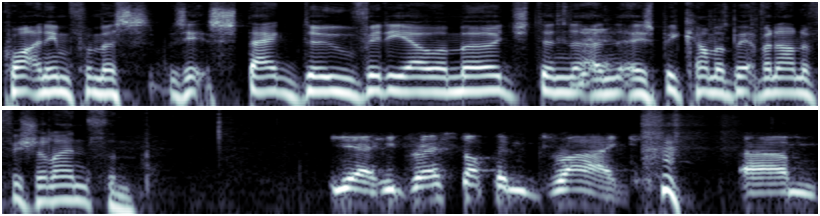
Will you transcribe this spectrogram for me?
quite an infamous. Was it Stag Do video emerged, and, and it's become a bit of an unofficial anthem. Yeah, he dressed up in drag. um,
